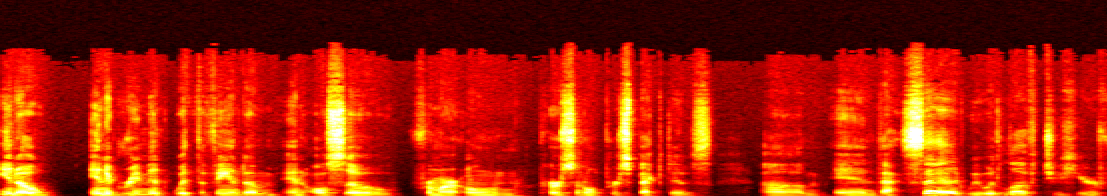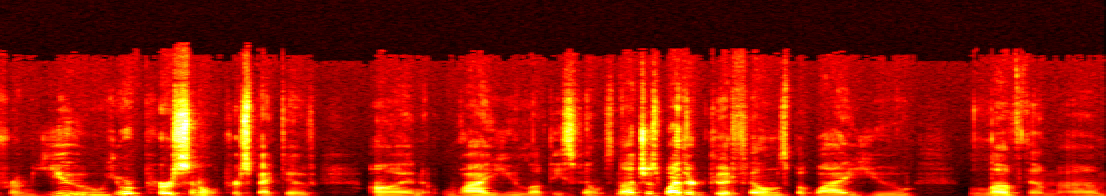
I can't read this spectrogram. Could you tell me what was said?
you know, in agreement with the fandom and also from our own personal perspectives. Um, and that said, we would love to hear from you, your personal perspective on why you love these films. Not just why they're good films, but why you love them. Um,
